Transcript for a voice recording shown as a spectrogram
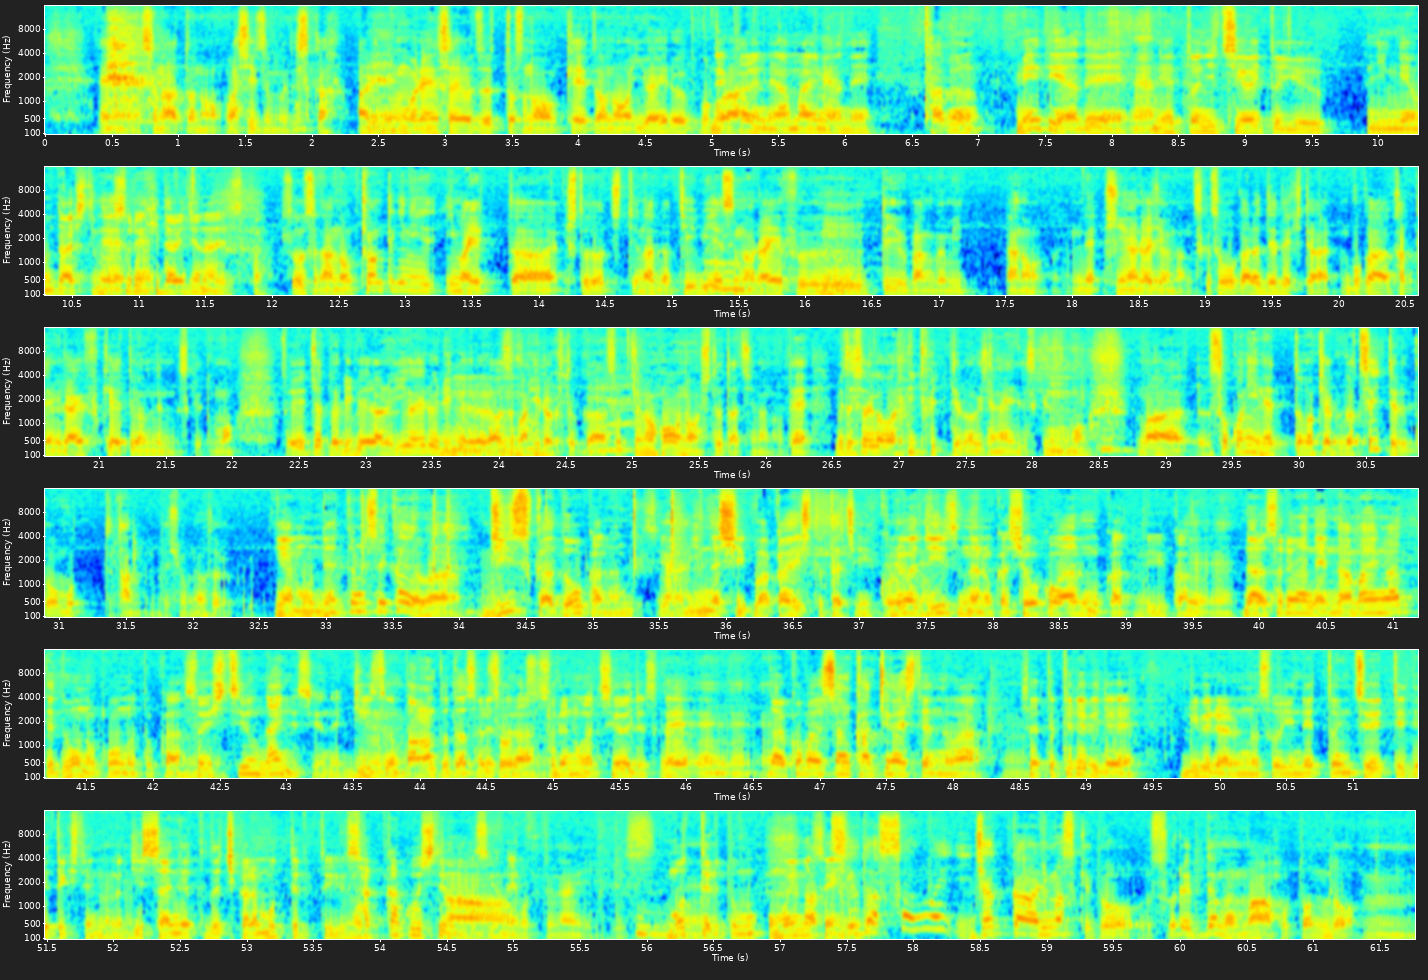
えーその後のワシズムですか？あれにも連載をずっとその系統のいわゆる僕はで彼ね甘いのはね多分メディアでええ。ネットに強いという人間を出してええ。もそれ左じゃないですか？そうですね。あの基本的に今言った人たちっていうのは TBS の「ライフっていう番組、あのね、深夜ラジオなんですけどそこから出てきた僕は勝手にライフ系と呼んでるんですけどもそういうちょっとリベラルいわゆるリベラル、うん東博樹とか、そっちの方の人たちなので別にそれが悪いと言ってるわけじゃないんですけども、まあそこにネットの客がついてると思ってたんでしょうねおそらく。いやもうネットの世界は事実かどうかなんですよ、みんなし若い人たちにこれは事実なのか証拠はあるのかっていうか、ええ。だからそれはね名前があってどうのこうのとか、そういう必要ないんですよね。事実がバーンと出されたら、それの方が強いですから、だから小林さん勘違いしてるのは、そうやってテレビでリベラルのそういうネットに強いって出てきてるのが、実際ネットで力持ってるという錯覚をしてるんですよね。持ってないです、ね。持ってると思いませんよ。津田さんは若干ありますけどそれでもまあほとんどうん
